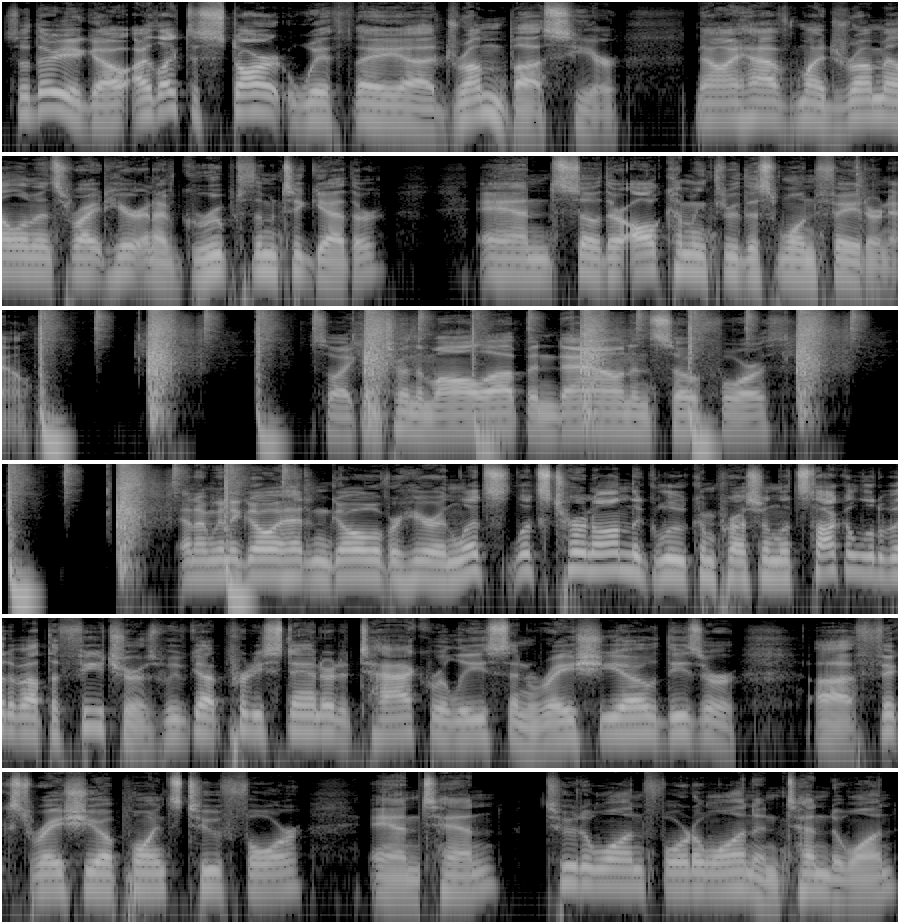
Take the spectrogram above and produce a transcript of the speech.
So there you go. I'd like to start with a uh, drum bus here. Now I have my drum elements right here and I've grouped them together. And so they're all coming through this one fader now. So I can turn them all up and down and so forth. And I'm going to go ahead and go over here and let's let's turn on the glue compressor and let's talk a little bit about the features. We've got pretty standard attack, release, and ratio. These are uh, fixed ratio points, 2, 4, and 10. 2 to 1, 4 to 1, and 10 to 1.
